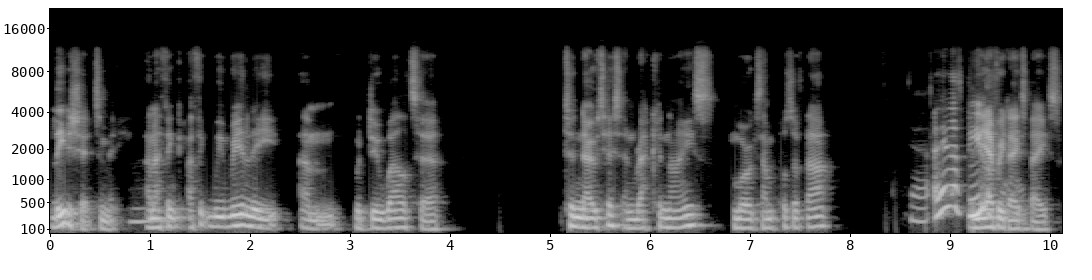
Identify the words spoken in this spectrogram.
leadership to me. Mm. And I think I think we really um, would do well to to notice and recognize more examples of that. Yeah, I think that's beautiful. In the everyday space.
